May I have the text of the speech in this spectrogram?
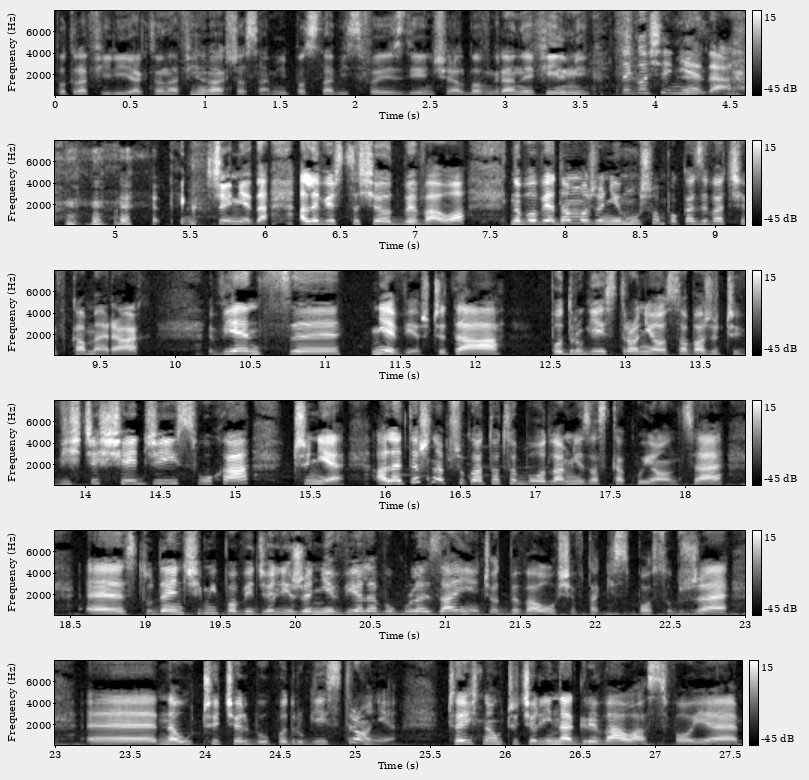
potrafili, jak to na filmach czasami, podstawić swoje zdjęcie albo wgrany filmik. Tego się nie da. Tego się nie da. Ale wiesz, co się odbywało? No bo wiadomo, że nie muszą pokazywać się w kamerach, więc y, nie wiesz, czy ta po drugiej stronie osoba rzeczywiście siedzi i słucha, czy nie. Ale też na przykład to, co było dla mnie zaskakujące, e, studenci mi powiedzieli, że niewiele w ogóle zajęć odbywało się w taki sposób, że e, nauczyciel był po drugiej stronie. Część nauczycieli nagrywała swoje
